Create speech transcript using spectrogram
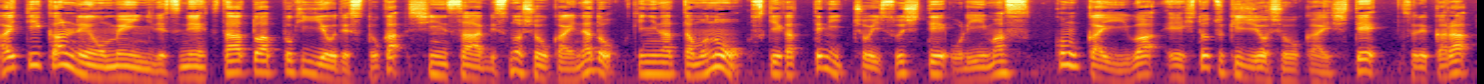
IT 関連をメインにですね、スタートアップ企業ですとか新サービスの紹介など気になったものを好き勝手にチョイスしております。今回は、一つ記事を紹介して、それから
